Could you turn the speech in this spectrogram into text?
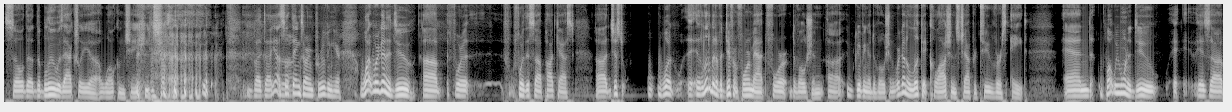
so the the blue was actually a, a welcome change. but uh, yeah, so things are improving here. What we're gonna do uh, for for this uh, podcast, uh, just what a little bit of a different format for devotion, uh, giving a devotion. We're going to look at Colossians chapter two, verse eight, and what we want to do is uh,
